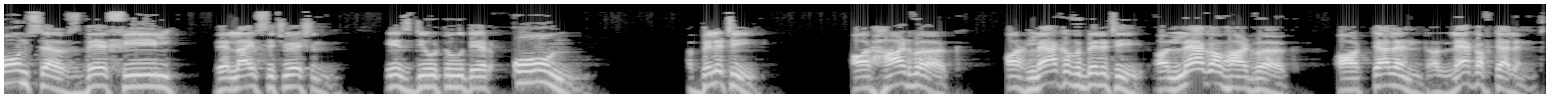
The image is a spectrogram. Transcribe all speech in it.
own self they feel their life situation is due to their own ability اور ہارڈ ورک اور لیک آف ابلٹی اور لیک آف ہارڈ ورک اور ٹیلنٹ اور لیک آف ٹیلنٹ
